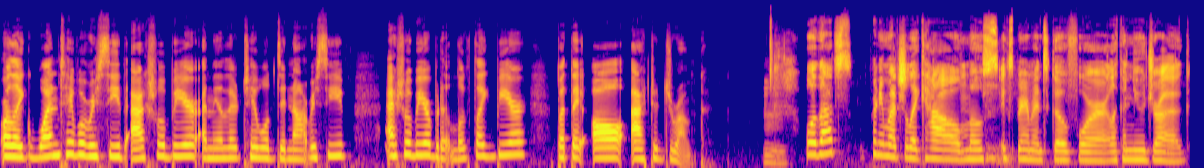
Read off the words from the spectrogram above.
or like one table received actual beer and the other table did not receive actual beer but it looked like beer but they all acted drunk. Well, that's pretty much like how most experiments go for like a new drug.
